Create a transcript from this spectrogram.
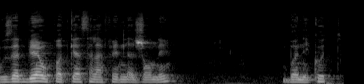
Vous êtes bien au podcast à la fin de la journée. Bonne écoute.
